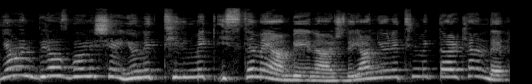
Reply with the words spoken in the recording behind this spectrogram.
Yani biraz böyle şey yönetilmek istemeyen bir enerjide. Yani yönetilmek derken de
